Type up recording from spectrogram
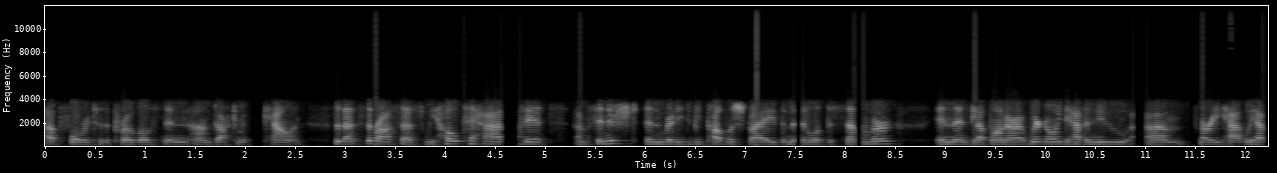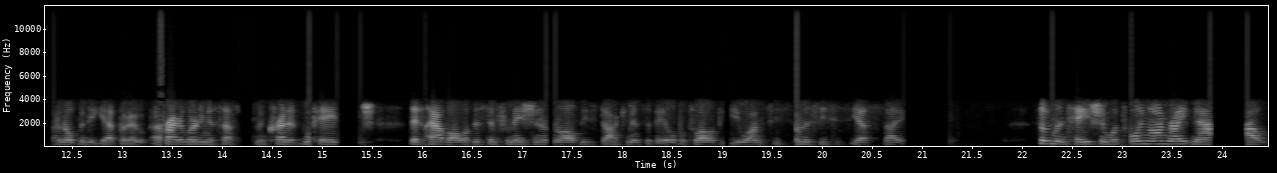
up forward to the provost and um, Dr. McCallin. So that's the process. We hope to have it um, finished and ready to be published by the middle of December and then get up on our, we're going to have a new, um, already have, we haven't opened it yet, but a, a prior learning assessment credit page that have all of this information and all of these documents available to all of you on, on the CCCS site. So implementation, what's going on right now,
